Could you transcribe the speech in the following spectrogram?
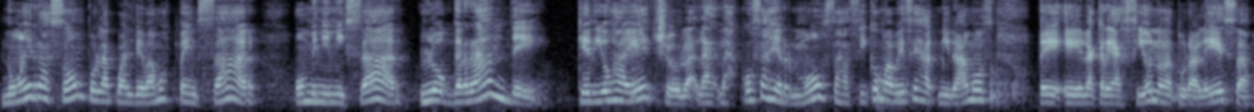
No hay razón por la cual debamos pensar o minimizar lo grande que Dios ha hecho, las cosas hermosas, así como a veces admiramos eh, eh, la creación, la naturaleza,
